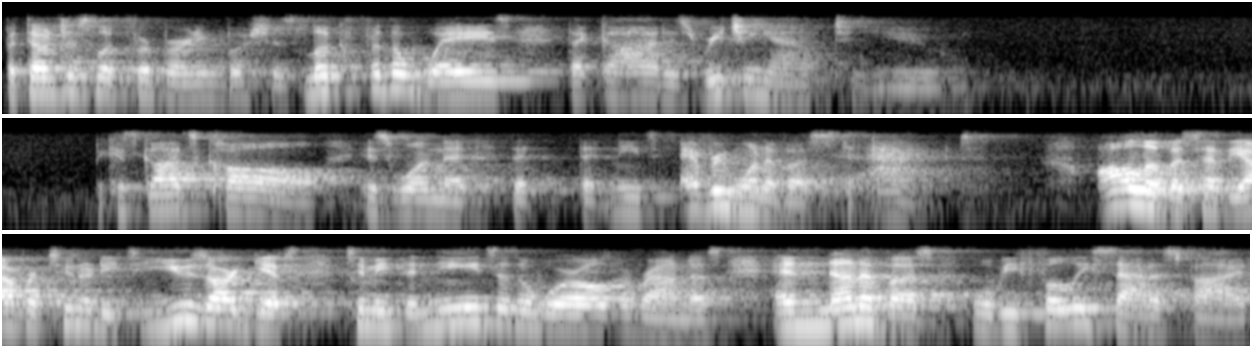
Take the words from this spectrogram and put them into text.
But don't just look for burning bushes. Look for the ways that God is reaching out to you. Because God's call is one that, that, that needs every one of us to act. All of us have the opportunity to use our gifts to meet the needs of the world around us, and none of us will be fully satisfied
